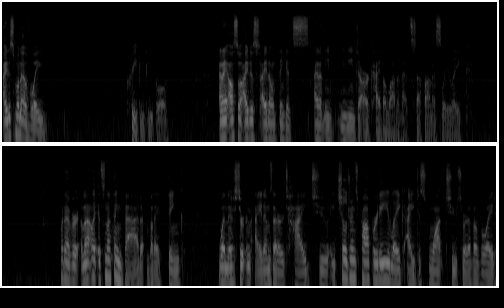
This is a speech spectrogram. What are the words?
I just want to avoid creepy people. And I also, I just, I don't think it's, I don't need, need to archive a lot of that stuff, honestly. Like, whatever. Not like, it's nothing bad, but I think when there's certain items that are tied to a children's property, like, I just want to sort of avoid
